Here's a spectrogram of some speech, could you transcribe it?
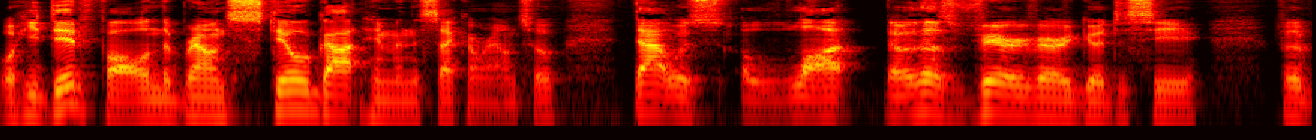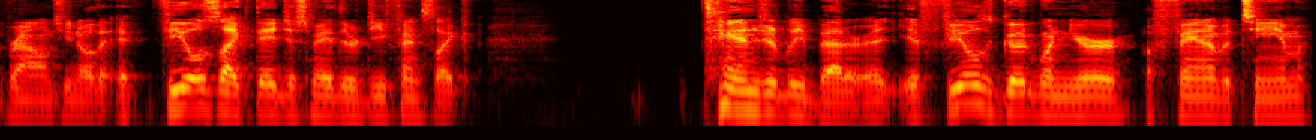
Well, he did fall, and the Browns still got him in the second round. So that was a lot. That was, that was very, very good to see for the Browns. You know, it feels like they just made their defense like tangibly better. It, it feels good when you're a fan of a team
